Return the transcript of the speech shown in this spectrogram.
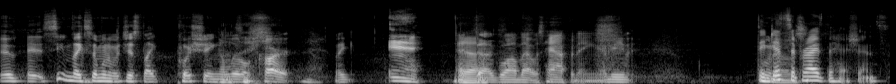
it, it seemed like someone was just like pushing a little cart, like eh, at Yeah. Doug while that was happening. I mean, They did knows? surprise the Hessians.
